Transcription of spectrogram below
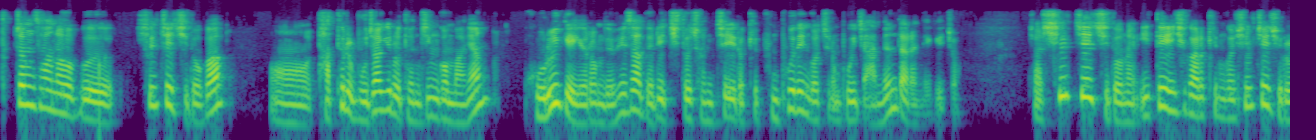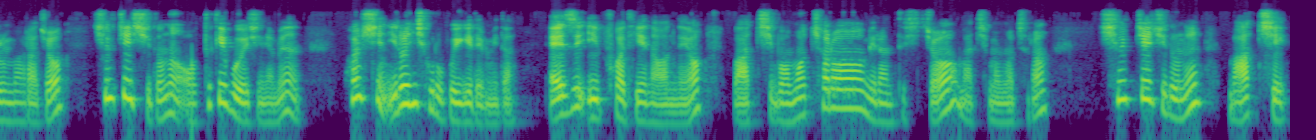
특정 산업의 실제 지도가 어, 다트를 무작위로 던진 것 마냥 고르게 여러분들 회사들이 지도 전체에 이렇게 분포된 것처럼 보이지 않는다는 얘기죠. 자, 실제 지도는 이때 이시 가리키는 건 실제 지도를 말하죠. 실제 지도는 어떻게 보여지냐면 훨씬 이런 식으로 보이게 됩니다. as if가 뒤에 나왔네요. 마치 뭐뭐처럼 이란 뜻이죠. 마치 뭐뭐처럼. 실제 지도는 마치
